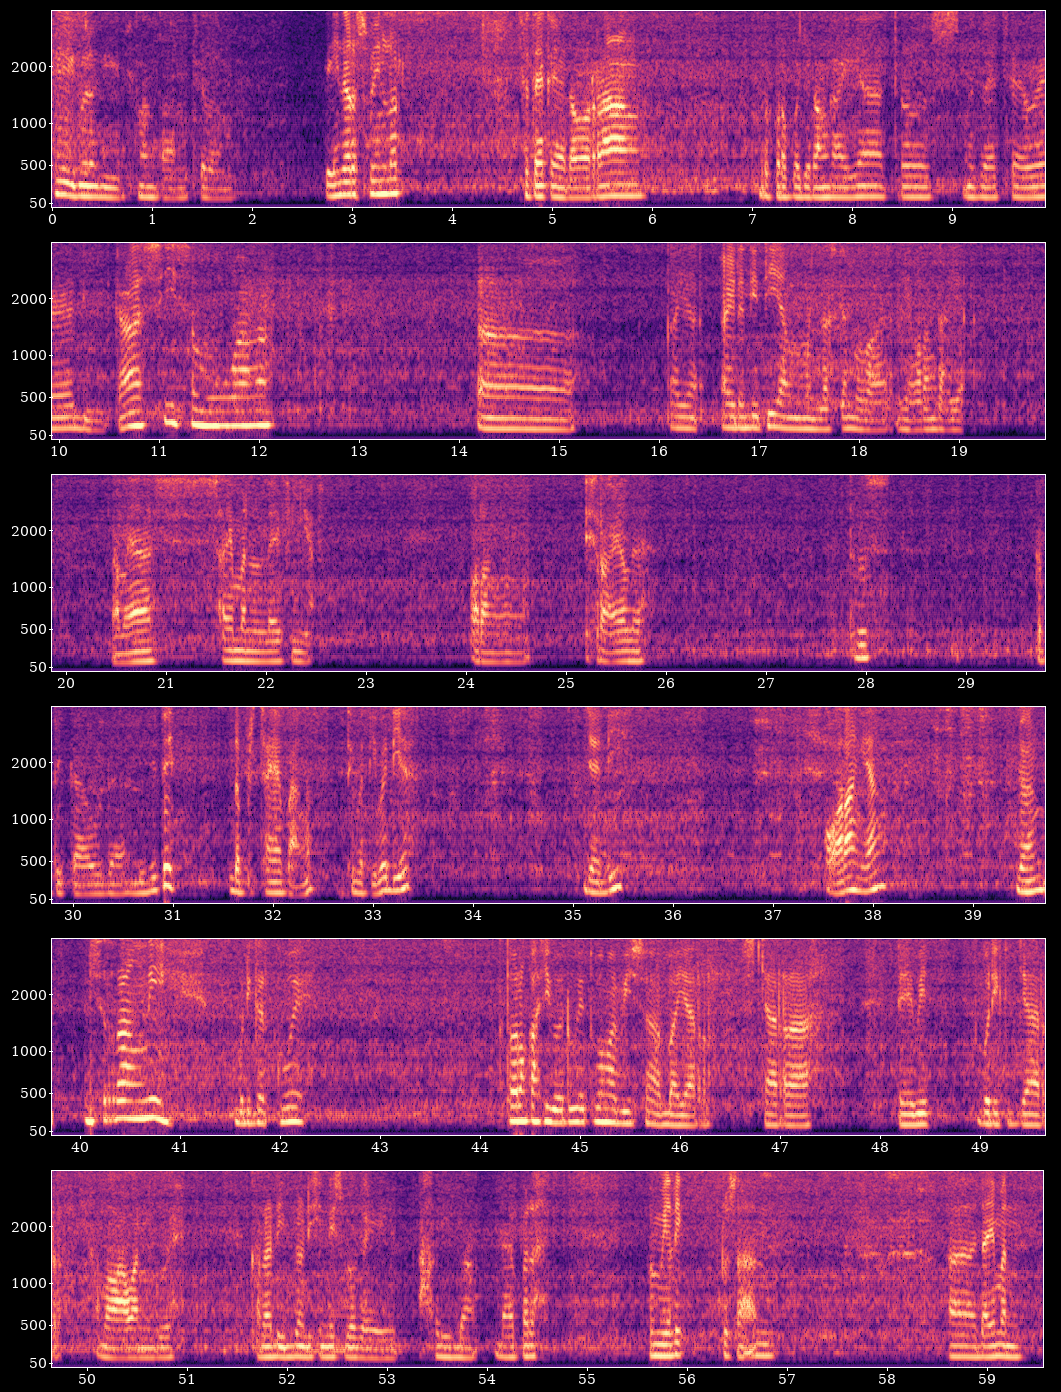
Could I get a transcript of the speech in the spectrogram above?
Hei, gue lagi nonton film The Inner Swindler. Ceritanya kayak ada orang berpura-pura orang kaya, terus ngegait cewek, dikasih semua eh kayak identity yang menjelaskan bahwa ini orang kaya. Namanya Simon Levy, orang Israel ya. Terus ketika udah di situ udah percaya banget tiba-tiba dia jadi orang yang dan diserang nih bodyguard gue. Tolong kasih gue duit gue nggak bisa bayar secara debit. Gue dikejar sama lawan gue. Karena dibilang di sini sebagai ahli bank dapat pemilik perusahaan uh, diamond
